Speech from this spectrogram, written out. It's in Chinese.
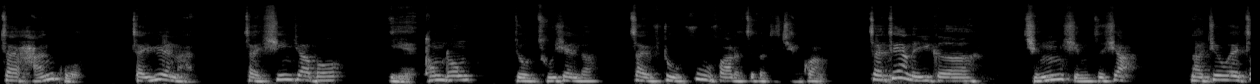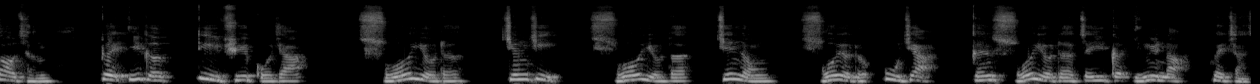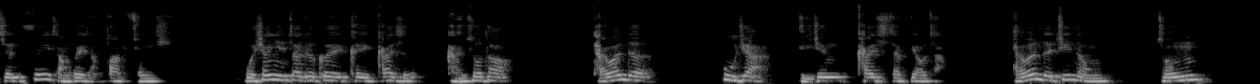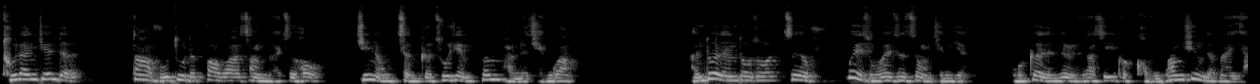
在韩国、在越南、在新加坡也通通就出现了。再度复发的这个情况，在这样的一个情形之下，那就会造成对一个地区国家所有的经济、所有的金融、所有的物价跟所有的这一个营运呢，会产生非常非常大的冲击。我相信在座各位可以开始感受到，台湾的物价已经开始在飙涨，台湾的金融。从突然间的大幅度的爆发上来之后，金融整个出现崩盘的情况，很多人都说这为什么会是这种情形？我个人认为那是一个恐慌性的卖压。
